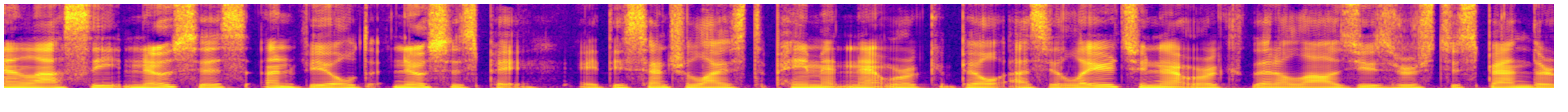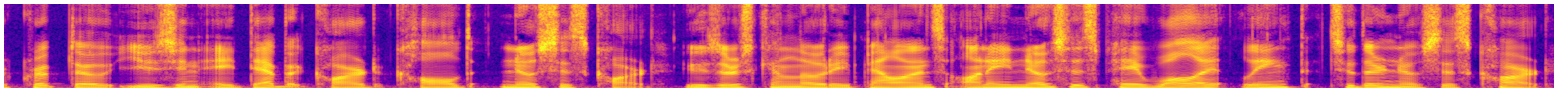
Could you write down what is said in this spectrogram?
And lastly, Gnosis unveiled Gnosis Pay, a decentralized payment network built as a layer 2 network that allows users to spend their crypto using a debit card called Gnosis Card. Users can load a balance on a Gnosis Pay wallet linked to their Gnosis card.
